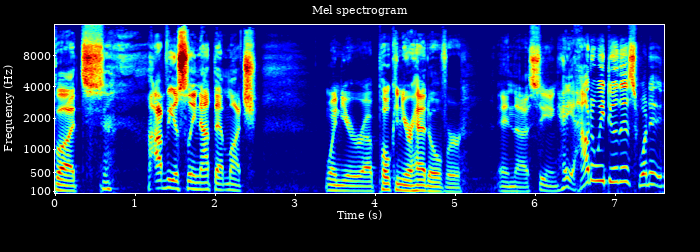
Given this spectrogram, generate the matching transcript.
but obviously not that much when you're uh, poking your head over and uh, seeing, hey, how do we do this? What is,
